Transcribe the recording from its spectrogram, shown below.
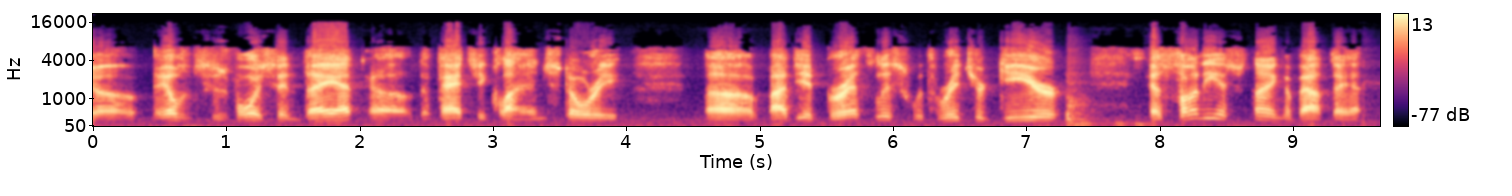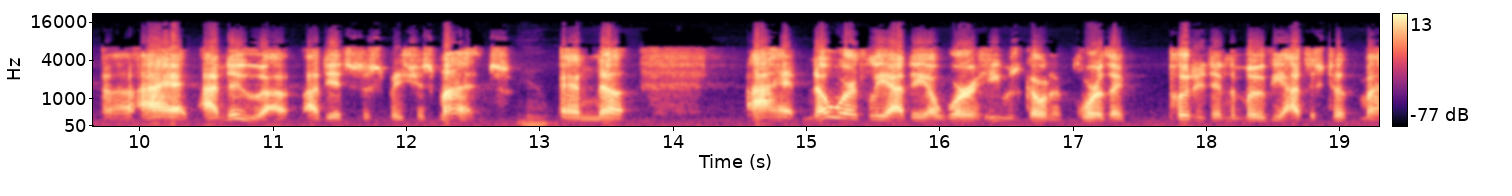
uh, Elvis's voice in that, uh, the Patsy Cline story. Uh, I did Breathless with Richard Gere. The funniest thing about that, uh, I had I knew I, I did Suspicious Minds, and uh, I had no earthly idea where he was going to where they put it in the movie. I just took my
